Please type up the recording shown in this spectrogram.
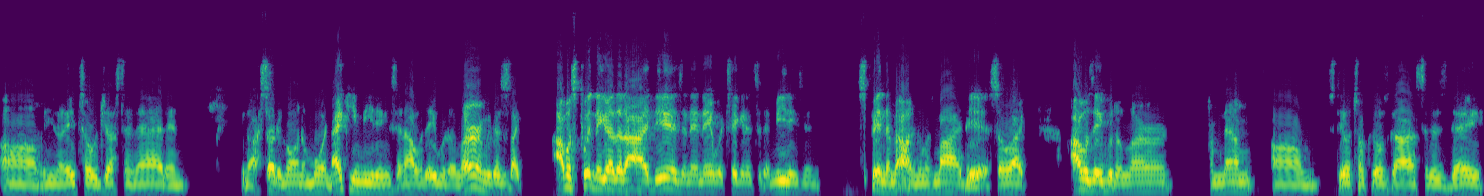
Um, you know, they told Justin that, and you know, I started going to more Nike meetings, and I was able to learn because it's like I was putting together the ideas, and then they were taking it to the meetings and spitting them out, and it was my idea. So like, I was able to learn from them. Um, still talk to those guys to this day.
